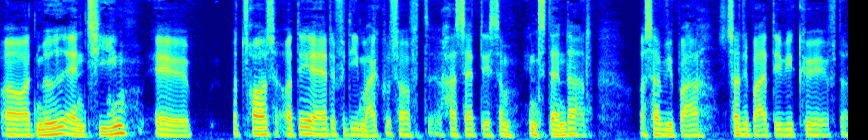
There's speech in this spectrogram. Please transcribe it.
og et møde af en time øh, og trods, og det er det, fordi Microsoft har sat det som en standard, og så er, vi bare, så er det bare det, vi kører efter.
